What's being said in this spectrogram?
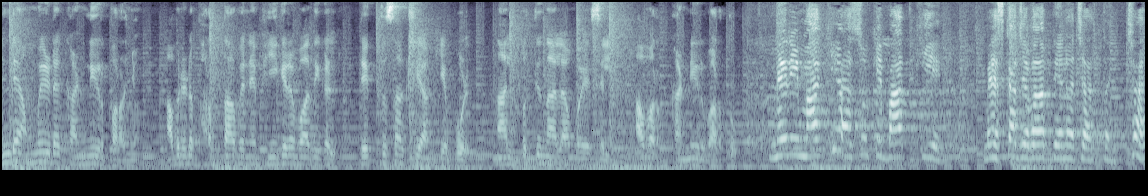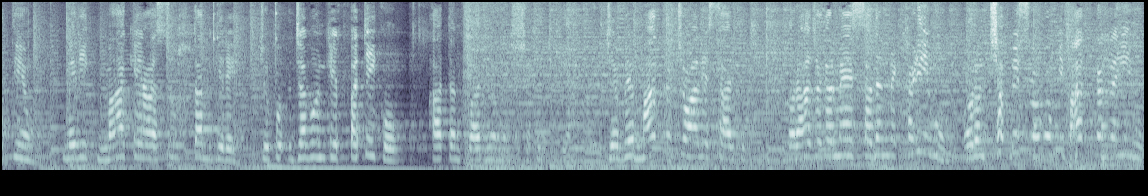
എന്റെ അമ്മയുടെ കണ്ണീർ പറഞ്ഞു അവരുടെ ഭർത്താവിനെ ഭീകരവാദികൾ രക്തസാക്ഷിയാക്കിയപ്പോൾ നാൽപ്പത്തിനാലാം വയസ്സിൽ അവർ കണ്ണീർ വാർത്തു मेरी माँ के आंसू की बात किए मैं इसका जवाब देना चाहता चाहती हूँ मेरी माँ के आंसू तब गिरे जब जब उनके पति को आतंकवादियों ने शहीद किया जब वे मात्र चौवालीस साल की थी और आज अगर मैं इस सदन में खड़ी हूँ और उन 26 लोगों की बात कर रही हूँ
